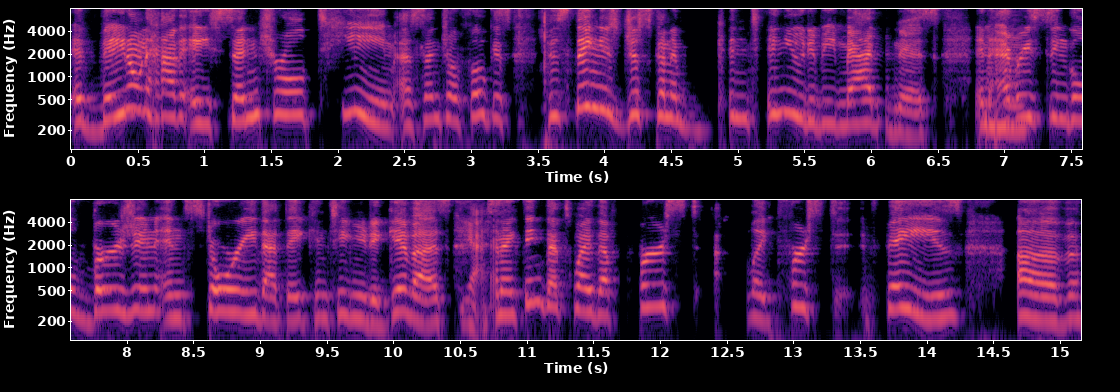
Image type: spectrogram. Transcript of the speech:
if they don't have a central team, a central focus, this thing is just going to continue to be madness in Mhm. every single version and story that they continue to give us. yes. And I think that's why the first like first phase of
